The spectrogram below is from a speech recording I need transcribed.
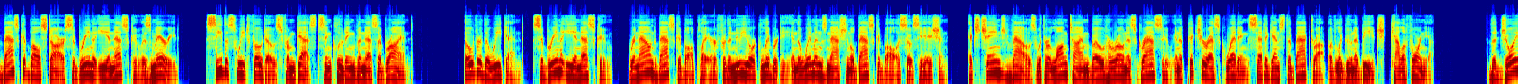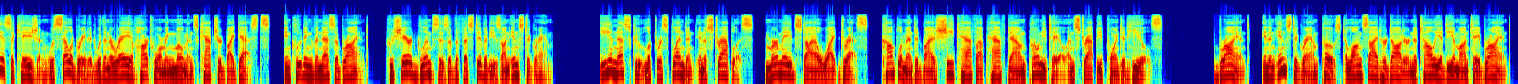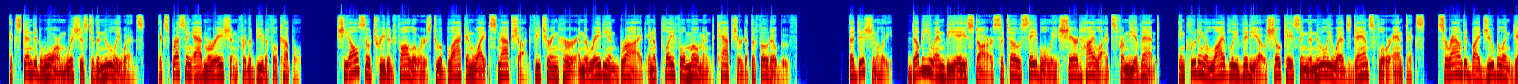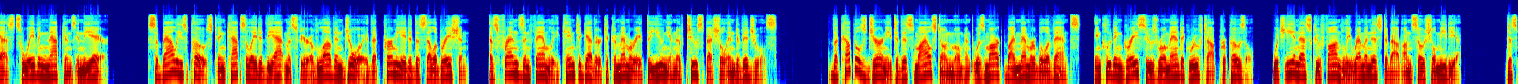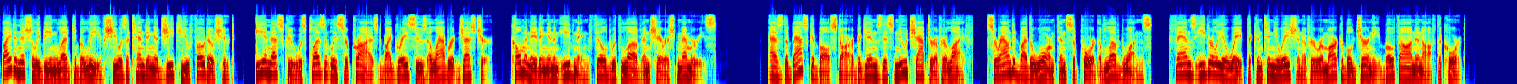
Basketball star Sabrina Ionescu is married. See the sweet photos from guests including Vanessa Bryant. Over the weekend, Sabrina Ionescu, renowned basketball player for the New York Liberty in the Women's National Basketball Association, exchanged vows with her longtime beau Hroniss Grasu in a picturesque wedding set against the backdrop of Laguna Beach, California. The joyous occasion was celebrated with an array of heartwarming moments captured by guests, including Vanessa Bryant, who shared glimpses of the festivities on Instagram. Ionescu looked resplendent in a strapless, mermaid-style white dress, complemented by a chic half-up half-down ponytail and strappy pointed heels. Bryant, in an Instagram post alongside her daughter Natalia Diamanté Bryant, extended warm wishes to the newlyweds, expressing admiration for the beautiful couple. She also treated followers to a black and white snapshot featuring her and the radiant bride in a playful moment captured at the photo booth. Additionally, WNBA star Satou Sabally shared highlights from the event, including a lively video showcasing the newlyweds' dance floor antics, surrounded by jubilant guests waving napkins in the air. Sabally's post encapsulated the atmosphere of love and joy that permeated the celebration, as friends and family came together to commemorate the union of two special individuals. The couple's journey to this milestone moment was marked by memorable events, including Grasu's romantic rooftop proposal, which Ionescu fondly reminisced about on social media. Despite initially being led to believe she was attending a GQ photoshoot, Ionescu was pleasantly surprised by Grasu's elaborate gesture, culminating in an evening filled with love and cherished memories. As the basketball star begins this new chapter of her life, surrounded by the warmth and support of loved ones, fans eagerly await the continuation of her remarkable journey both on and off the court.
